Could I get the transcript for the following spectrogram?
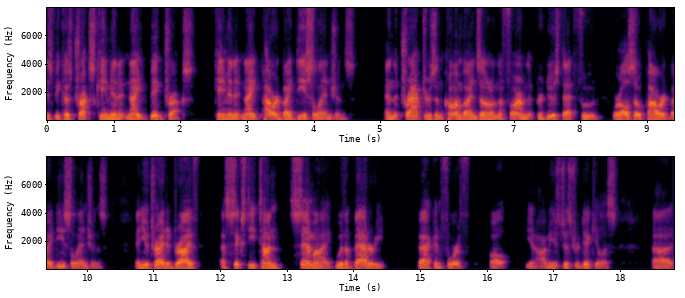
is because trucks came in at night, big trucks came in at night powered by diesel engines and the tractors and combines out on the farm that produced that food were also powered by diesel engines. And you try to drive a 60 ton semi with a battery back and forth. Well, you know, I mean, it's just ridiculous. Uh,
